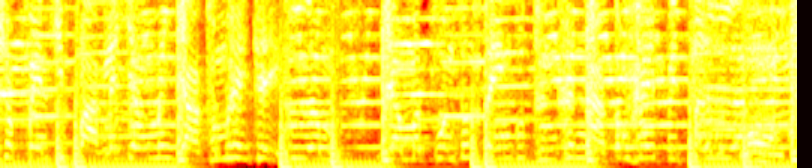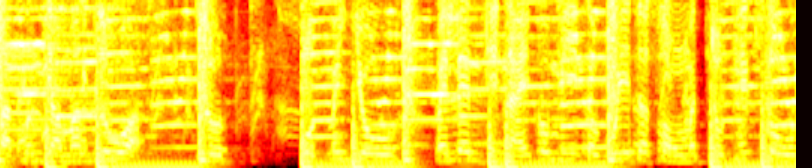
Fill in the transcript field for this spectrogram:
ชอบเป็นขี้ปากและยังไม่อยากทำให้ใครเอื้อม อย่ามากวนส้นตีนกูถึงขนาดต้องให้ไปเตือนว้าวสัตว์มึงอย่ามาลั่วหลุดอุดไม่อยู่ ไปเล่นที่ไหนก็มีแต่วีแต่ส่งมาจุดให้สูบ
